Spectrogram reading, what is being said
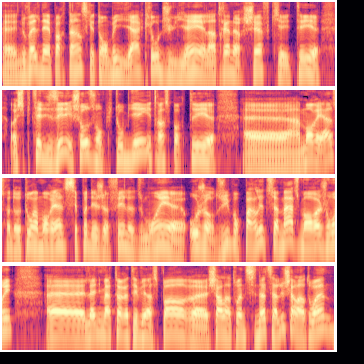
euh, nouvelle d'importance qui est tombée hier, Claude Julien, l'entraîneur-chef qui a été hospitalisé. Les choses vont plutôt bien. Il est transporté à Montréal, sera de retour à Montréal si ce n'est pas déjà fait, du moins aujourd'hui. Pour parler de ce match, on rejoint l'animateur à TVA Sport, Charles-Antoine Sinot. Salut Charles-Antoine.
